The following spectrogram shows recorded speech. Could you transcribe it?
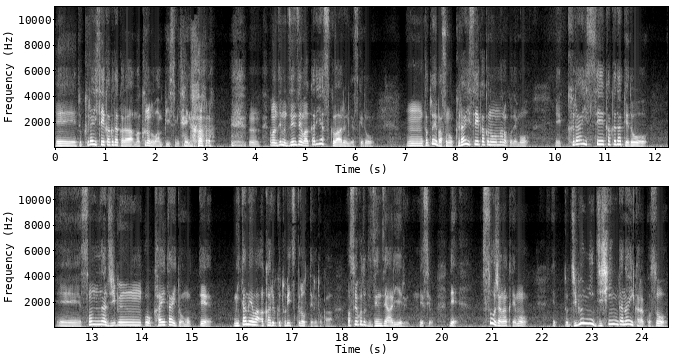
えー、と暗い性格だから、まあ、黒のワンピースみたいな、うんまあ、でも全然分かりやすくはあるんですけどうん例えばその暗い性格の女の子でも、え暗い性格だけど、えーそんな自分を変えたいと思って見た目は明るく取り繕ってるとか、まあ、そういうことって全然あり得るんですよ。でそうじゃなくても、えっと、自分に自信がないからこそ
